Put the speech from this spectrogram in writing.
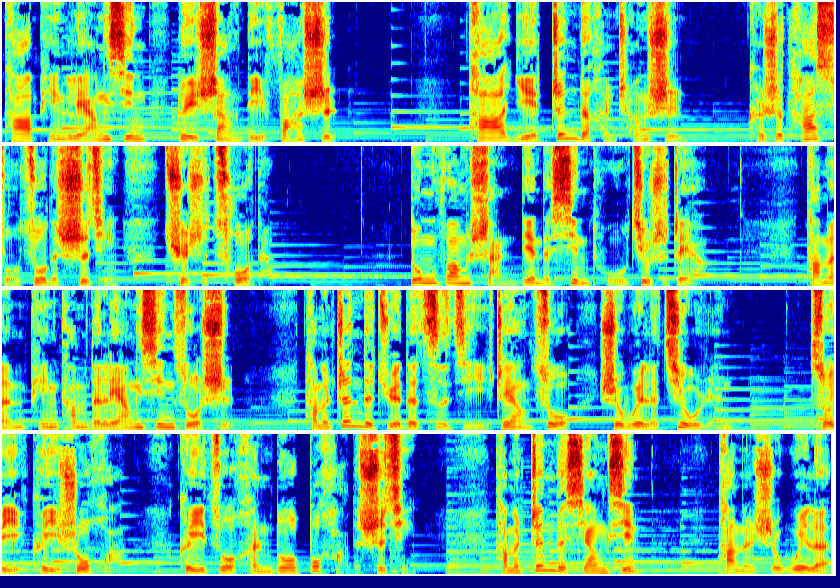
他凭良心对上帝发誓，他也真的很诚实，可是他所做的事情却是错的。东方闪电的信徒就是这样，他们凭他们的良心做事，他们真的觉得自己这样做是为了救人，所以可以说谎，可以做很多不好的事情。他们真的相信，他们是为了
